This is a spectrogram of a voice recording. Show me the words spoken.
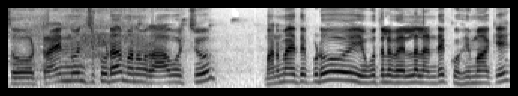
సో ట్రైన్ నుంచి కూడా మనం రావచ్చు. మనమైతే ఇప్పుడు యువతలు వెళ్ళాలండి కొహిమాకి.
